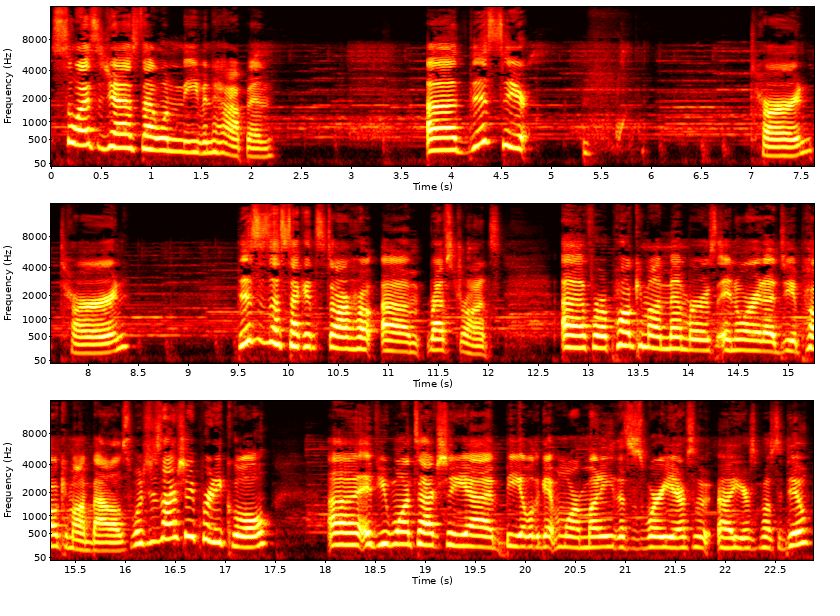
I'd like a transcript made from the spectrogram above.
So I suggest that wouldn't even happen. Uh, this here... turn, turn. This is a second star um, restaurant uh, for Pokemon members in order to do Pokemon battles, which is actually pretty cool. Uh, if you want to actually uh, be able to get more money, this is where you're, uh, you're supposed to do.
